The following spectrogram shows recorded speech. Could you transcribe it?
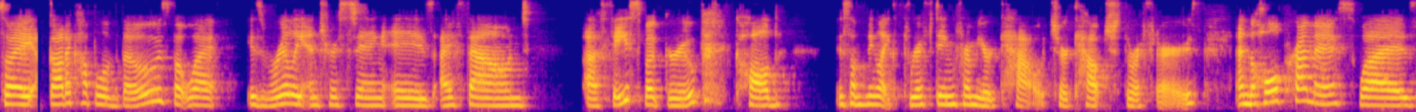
So I got a couple of those, but what is really interesting is I found a Facebook group called is something like thrifting from your couch or couch thrifters. And the whole premise was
